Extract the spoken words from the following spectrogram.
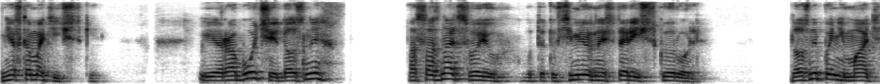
не автоматически. И рабочие должны осознать свою вот эту всемирно-историческую роль, должны понимать,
